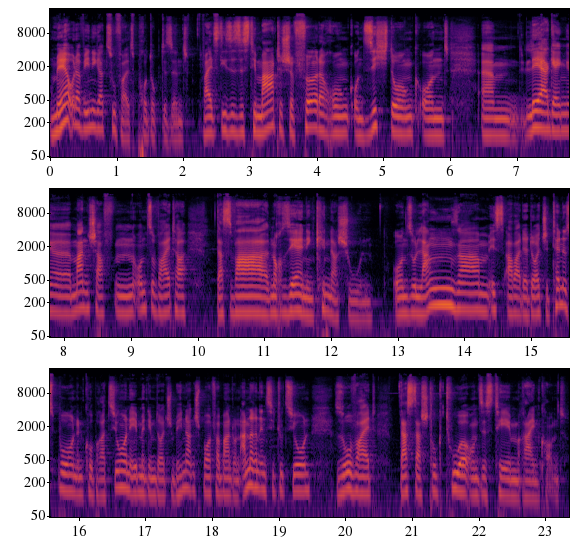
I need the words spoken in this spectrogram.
mehr oder weniger Zufallsprodukte sind, weil es diese systematische Förderung und Sichtung und ähm, Lehrgänge, Mannschaften und so weiter, das war noch sehr in den Kinderschuhen. Und so langsam ist aber der Deutsche Tennisbund in Kooperation eben mit dem Deutschen Behindertensportverband und anderen Institutionen so weit, dass das Struktur und System reinkommt.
